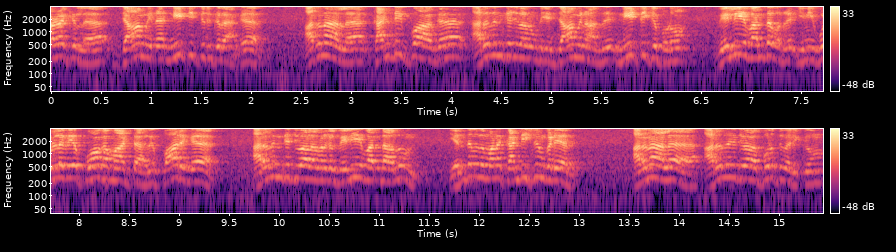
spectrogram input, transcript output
வழக்கில் ஜாமீனை நீட்டித்திருக்கிறாங்க. அதனால கண்டிப்பாக அரவிந்த் கெஜ்ரிவாலுடைய ஜாமீனானது நீட்டிக்கப்படும். வெளியே வந்தவர் இனி உள்ளவே போக மாட்டாரு. பாருங்க அரவிந்த் கெஜ்ரிவால் அவர்கள் வெளியே வந்தாலும் எந்த விதமான கண்டிஷனும் கிடையாது. அதனால அரவிந்த் கெஜ்ரிவாலை பொறுத்த வரைக்கும்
